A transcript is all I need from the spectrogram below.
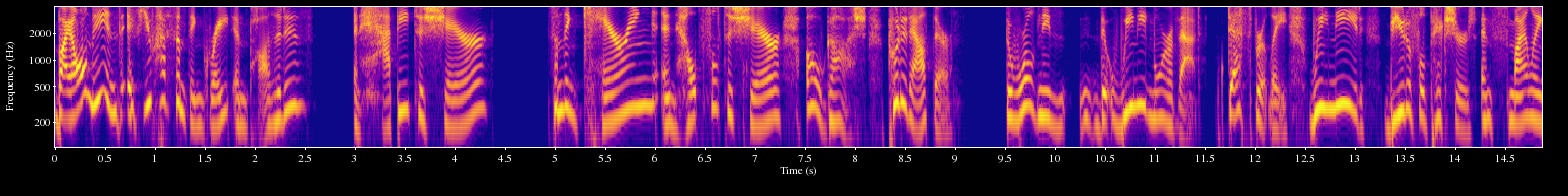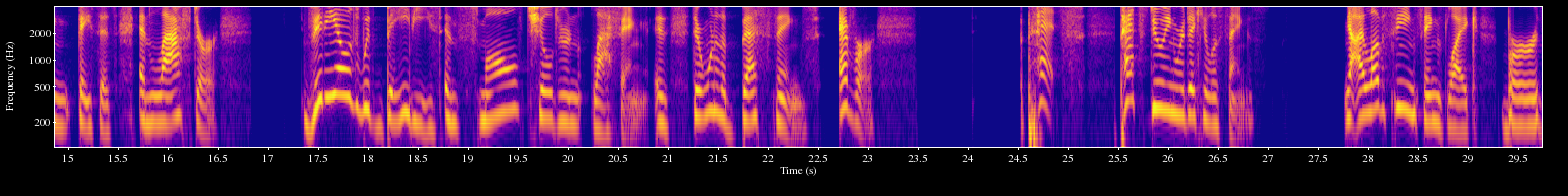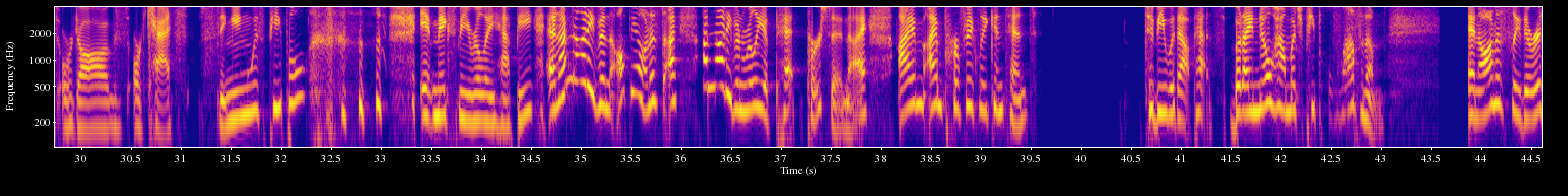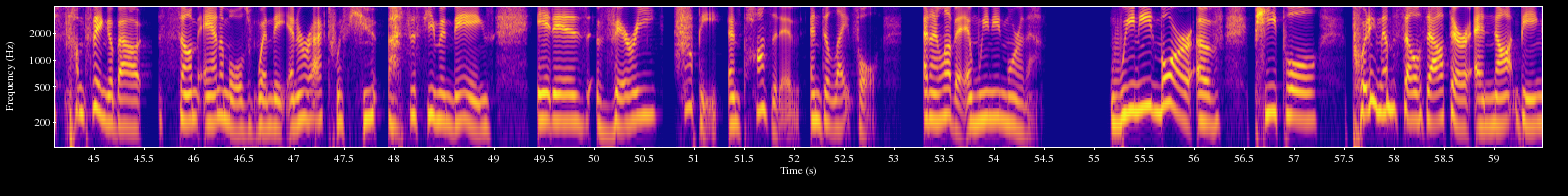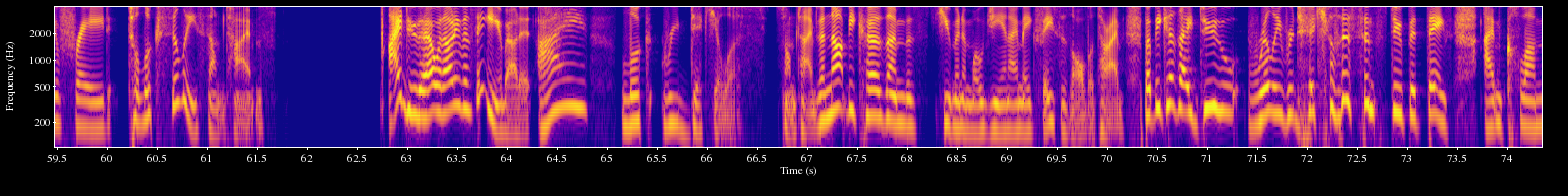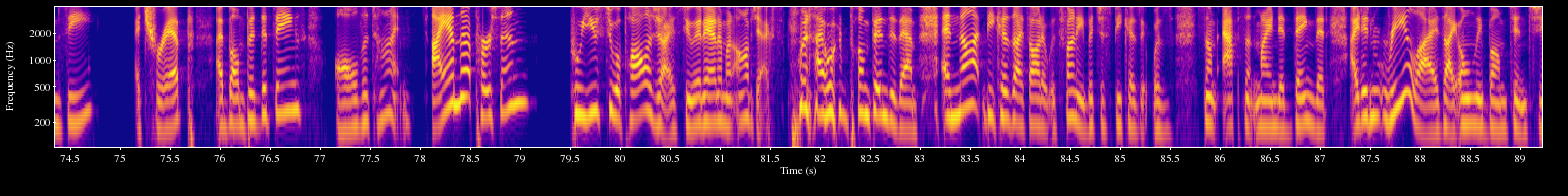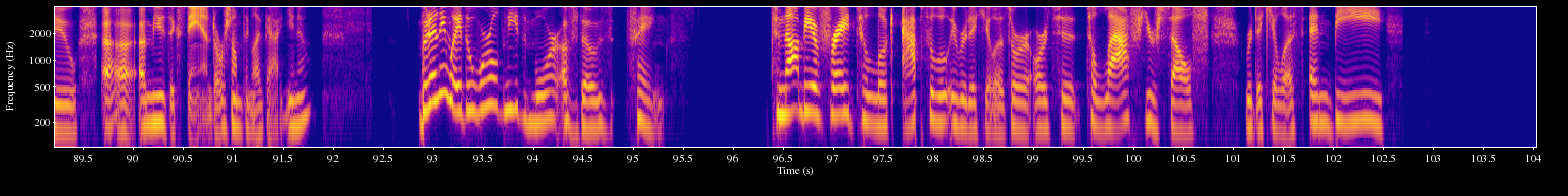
By all means, if you have something great and positive and happy to share, something caring and helpful to share, oh gosh, put it out there. The world needs that we need more of that desperately. We need beautiful pictures and smiling faces and laughter. Videos with babies and small children laughing. Eh, they're one of the best things ever. Pets, pets doing ridiculous things. Now, I love seeing things like birds or dogs or cats singing with people. it makes me really happy. And I'm not even, I'll be honest, I, I'm not even really a pet person. I, I'm, I'm perfectly content to be without pets, but I know how much people love them. And honestly, there is something about some animals when they interact with us as human beings, it is very happy and positive and delightful. And I love it. And we need more of that. We need more of people putting themselves out there and not being afraid to look silly sometimes. I do that without even thinking about it. I look ridiculous sometimes. And not because I'm this human emoji and I make faces all the time, but because I do really ridiculous and stupid things. I'm clumsy. I trip. I bump into things all the time. I am that person who used to apologize to inanimate objects when I would bump into them. And not because I thought it was funny, but just because it was some absent minded thing that I didn't realize I only bumped into a, a music stand or something like that, you know? But anyway, the world needs more of those things. To not be afraid to look absolutely ridiculous or, or to, to laugh yourself ridiculous and be,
